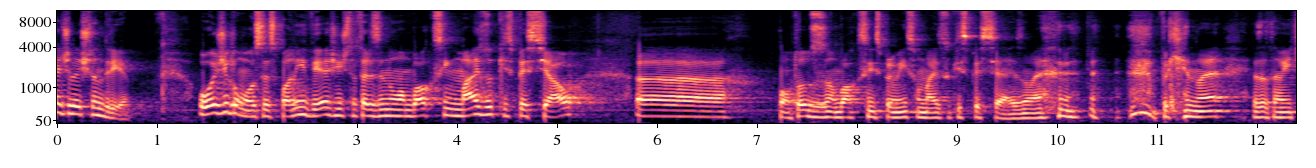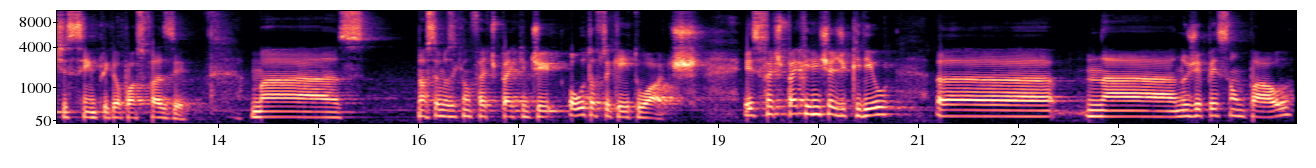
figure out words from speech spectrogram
Peca de Alexandria. Hoje, como vocês podem ver, a gente está trazendo um unboxing mais do que especial. Uh, bom, todos os unboxings para mim são mais do que especiais, não é? Porque não é exatamente sempre que eu posso fazer. Mas nós temos aqui um Fatpack de Out of the Gate Watch. Esse Fatpack a gente adquiriu uh, na, no GP São Paulo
